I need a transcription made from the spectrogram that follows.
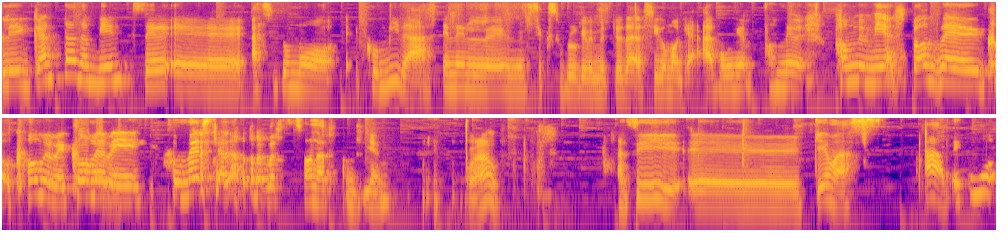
Le encanta también ser eh, así como comida en el, en el sexo, porque me mete tal, así como que, ah, ponme, ponme, ponme miel, ponme, co- cómeme, cómeme, comerse a la otra persona también. wow. Así, eh, ¿qué más? Ah, es como,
